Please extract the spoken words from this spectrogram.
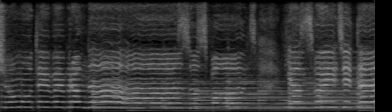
Чому ти вибрав нас, Господь, я своїх дітей,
